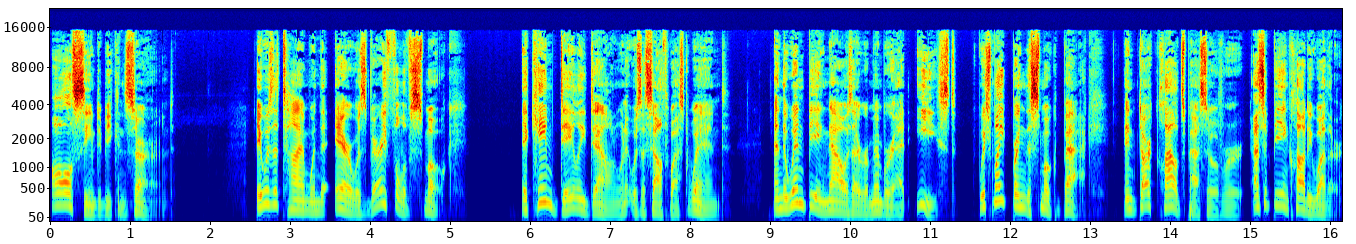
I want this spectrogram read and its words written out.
All seemed to be concerned. It was a time when the air was very full of smoke. It came daily down when it was a southwest wind, and the wind being now, as I remember, at east, which might bring the smoke back, and dark clouds pass over, as it being cloudy weather.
